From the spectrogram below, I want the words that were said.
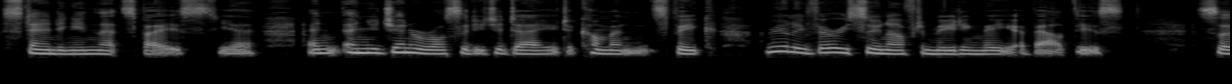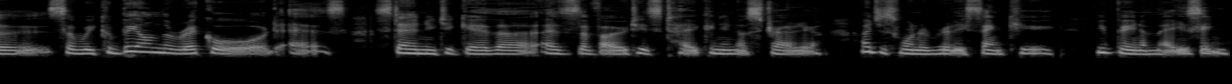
standing in that space. Yeah. And, and your generosity today to come and speak really very soon after meeting me about this. So, so we could be on the record as standing together as the vote is taken in Australia. I just want to really thank you. You've been amazing.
